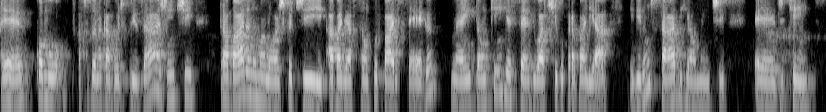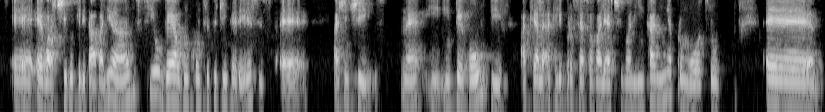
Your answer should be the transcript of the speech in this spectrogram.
é, como a Suzana acabou de frisar, a gente trabalha numa lógica de avaliação por pares cega, né? Então, quem recebe o artigo para avaliar, ele não sabe realmente é, de quem é, é, o artigo que ele está avaliando. Se houver algum conflito de interesses, é, a gente né, interrompe aquela, aquele processo avaliativo ali, encaminha para um outro é,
